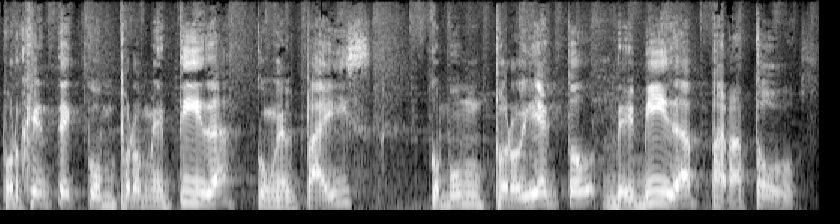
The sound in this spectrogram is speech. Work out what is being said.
por gente comprometida con el país como un proyecto de vida para todos.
